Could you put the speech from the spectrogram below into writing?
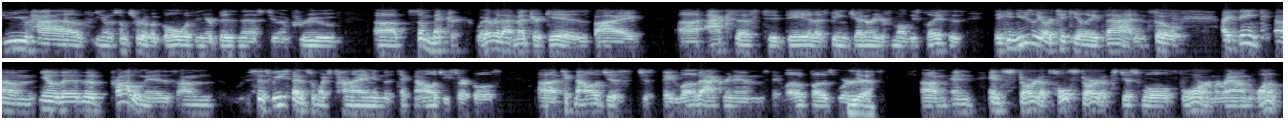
do you have, you know, some sort of a goal within your business to improve uh, some metric, whatever that metric is, by uh, access to data that's being generated from all these places? They can usually articulate that. And so I think, um, you know, the, the problem is um, since we spend so much time in the technology circles, uh, technologists just they love acronyms, they love buzzwords, yeah. um, and and startups, whole startups just will form around one of them.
